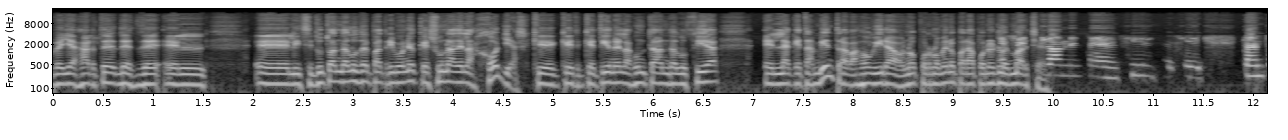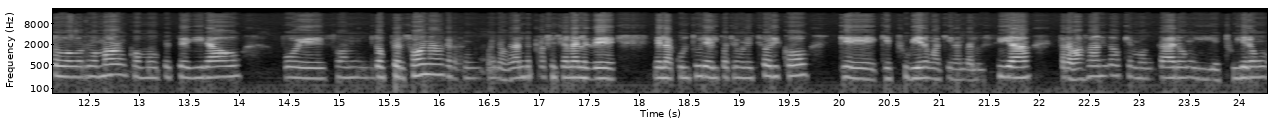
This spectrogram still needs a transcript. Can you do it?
Bellas Artes desde el, Instituto Andaluz de Patrimonio, que es una de las joyas que, tiene la Junta de Andalucía, en la que también trabajó Guirao, ¿no? Por lo menos para ponerlo en marcha. Sí, sí. Tanto Román como Pepe Guirao pues son dos personas, bueno, grandes profesionales de, la cultura y el patrimonio histórico que, estuvieron aquí en Andalucía trabajando, que montaron y estuvieron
